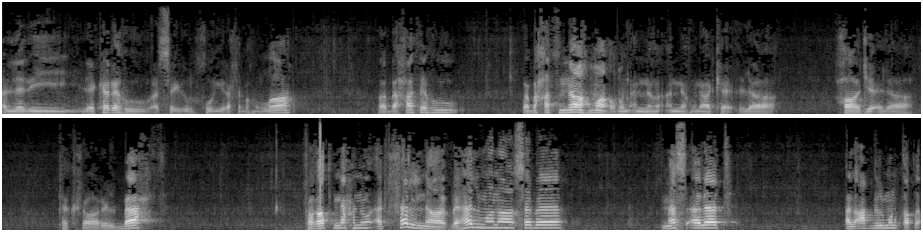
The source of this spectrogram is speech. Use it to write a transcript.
الذي ذكره السيد الخوي رحمه الله وبحثه وبحثناه ما أظن أن, أن هناك إلى حاجة إلى تكرار البحث فقط نحن أدخلنا بهالمناسبة مسألة العقد المنقطع.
